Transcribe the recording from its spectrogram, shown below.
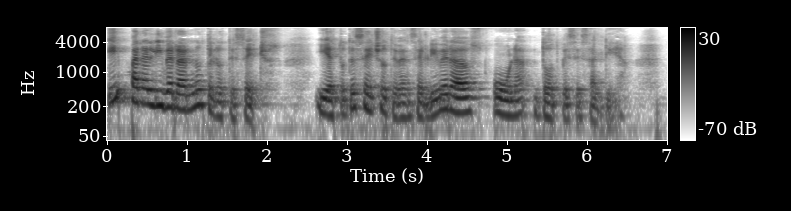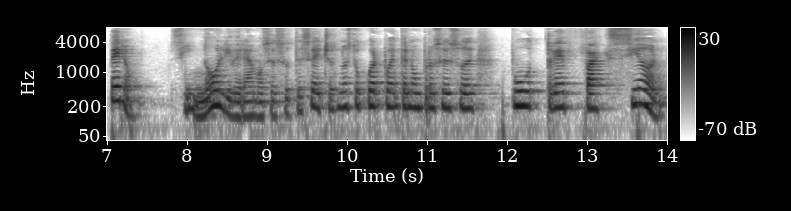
y para liberarnos de los desechos y estos desechos deben ser liberados una, dos veces al día. Pero si no liberamos esos desechos, nuestro cuerpo entra en un proceso de putrefacción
